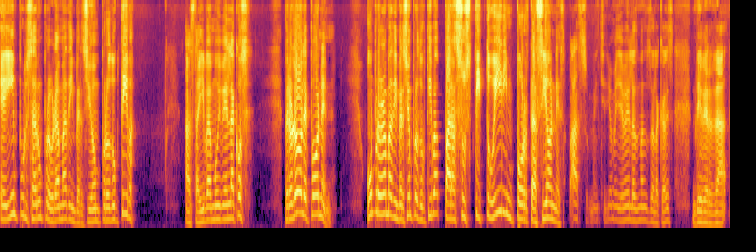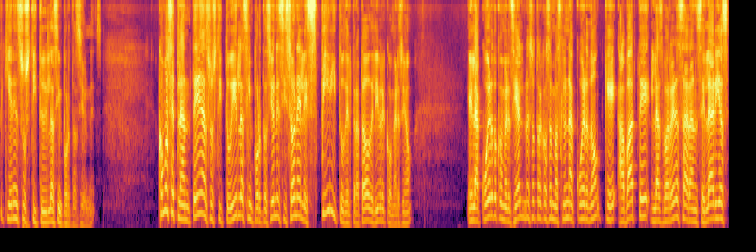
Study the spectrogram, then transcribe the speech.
e impulsar un programa de inversión productiva. Hasta ahí va muy bien la cosa. Pero luego le ponen un programa de inversión productiva para sustituir importaciones. Paso, meche, yo me llevé las manos a la cabeza. ¿De verdad quieren sustituir las importaciones? ¿Cómo se plantea sustituir las importaciones si son el espíritu del Tratado de Libre Comercio? El acuerdo comercial no es otra cosa más que un acuerdo que abate las barreras arancelarias.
